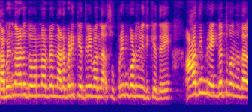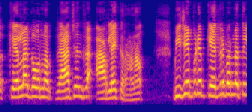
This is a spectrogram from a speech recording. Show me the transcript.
തമിഴ്നാട് ഗവർണറുടെ നടപടിക്കെതിരെ വന്ന സുപ്രീം കോടതി വിധിക്കെതിരെ ആദ്യം രംഗത്ത് വന്നത് കേരള ഗവർണർ രാജേന്ദ്ര ആർലേക്കർ ആണ് ബി ജെ പിയുടെ കേന്ദ്രഭരണത്തിൽ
